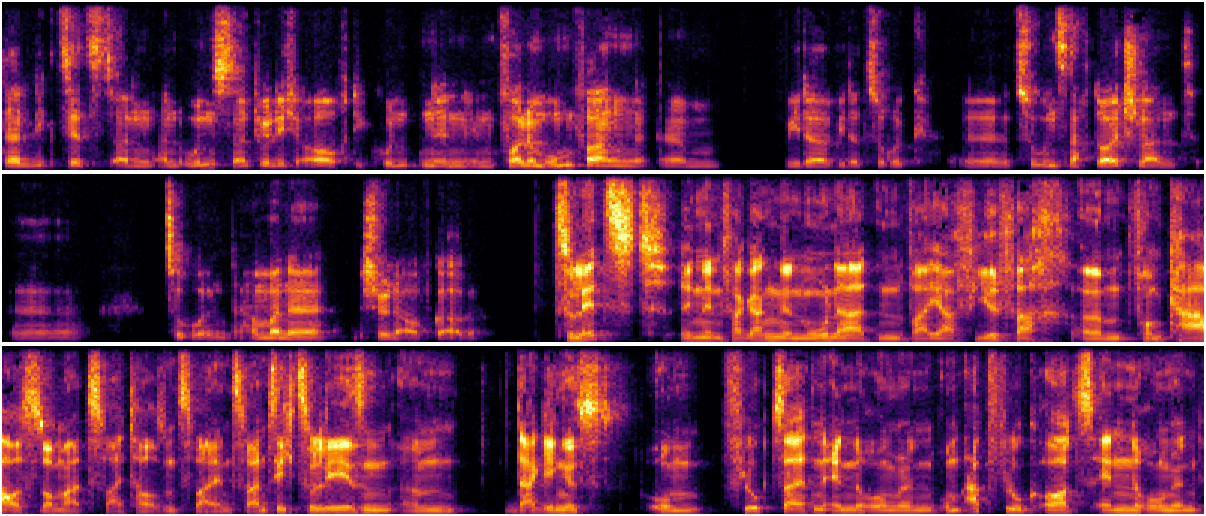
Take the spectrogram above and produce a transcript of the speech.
da liegt es jetzt an, an, uns natürlich auch, die Kunden in, in vollem Umfang ähm, wieder, wieder zurück äh, zu uns nach Deutschland äh, zu holen. Da haben wir eine, eine schöne Aufgabe. Zuletzt in den vergangenen Monaten war ja vielfach ähm, vom Chaos-Sommer 2022 zu lesen. Ähm, da ging es um Flugzeitenänderungen, um Abflugortsänderungen.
